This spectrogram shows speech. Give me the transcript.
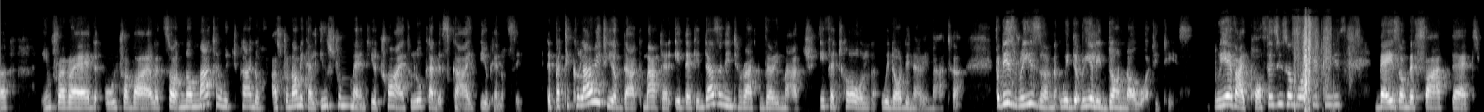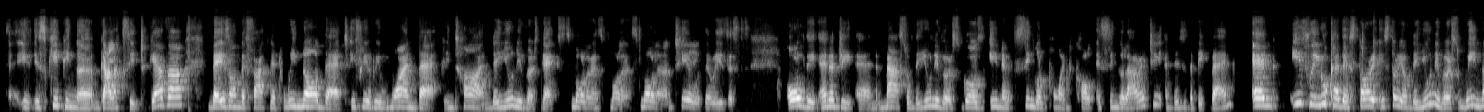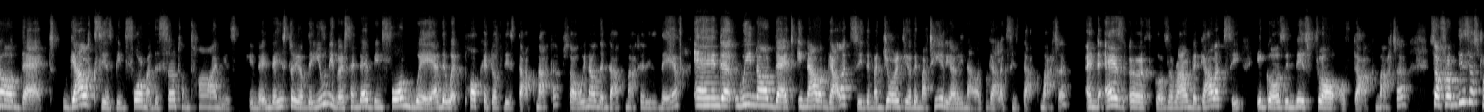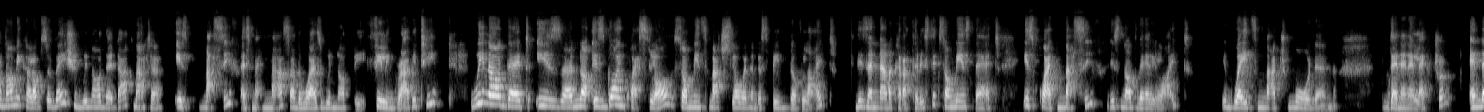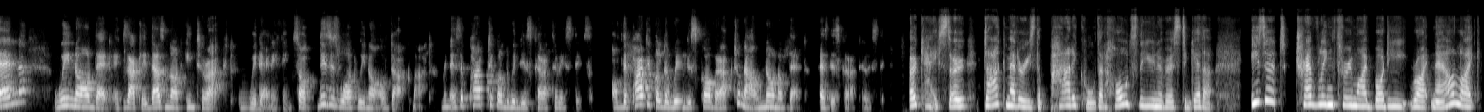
infrared, ultraviolet. So no matter which kind of astronomical instrument you try to look at the sky, you cannot see. The particularity of dark matter is that it doesn't interact very much, if at all, with ordinary matter. For this reason, we really don't know what it is. We have hypotheses of what it is based on the fact that it is keeping a galaxy together, based on the fact that we know that if we rewind back in time, the universe gets smaller and smaller and smaller until there is a all the energy and mass of the universe goes in a single point called a singularity, and this is the Big Bang. And if we look at the story, history of the universe, we know that galaxies have been formed at a certain time in the, in the history of the universe, and they've been formed where there were pockets of this dark matter. So we know that dark matter is there. And uh, we know that in our galaxy, the majority of the material in our galaxy is dark matter. And as Earth goes around the galaxy, it goes in this flow of dark matter. So, from this astronomical observation, we know that dark matter is massive, as mass, otherwise, will not be feeling gravity. We know that is uh, not is going quite slow, so it means much slower than the speed of light. This is another characteristic. So means that it's quite massive. It's not very light. It weighs much more than than an electron. And then we know that exactly does not interact with anything. So this is what we know of dark matter. I mean, it's a particle with these characteristics. Of the particle that we discover up to now, none of that has this characteristic. Okay, so dark matter is the particle that holds the universe together. Is it traveling through my body right now? Like,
